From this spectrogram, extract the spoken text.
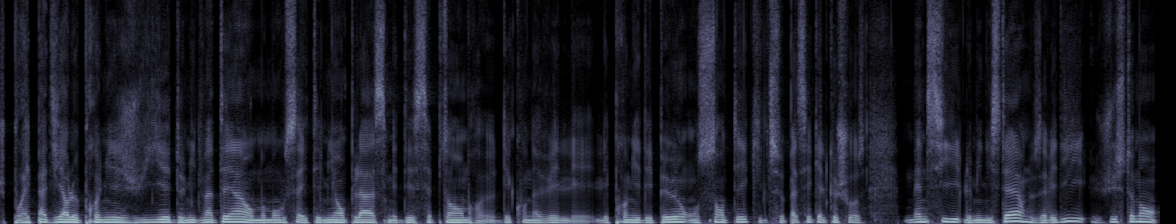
je pourrais pas dire le 1er juillet 2021 au moment où ça a été mis en place, mais dès septembre, euh, dès qu'on avait les, premiers DPE, on sentait qu'il se passait quelque chose. Même si le ministère nous avait dit justement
